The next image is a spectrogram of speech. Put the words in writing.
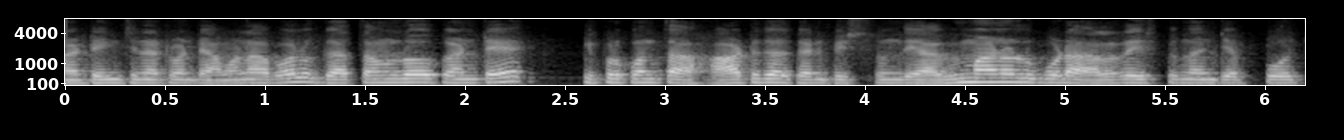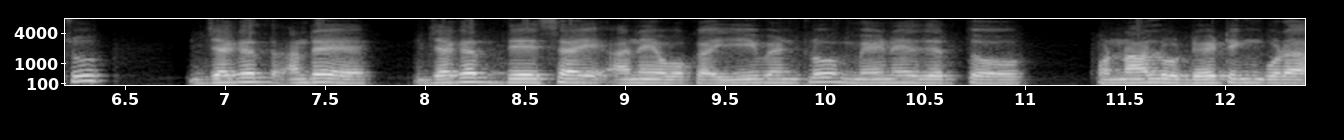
నటించినటువంటి అమలాపాలు గతంలో కంటే ఇప్పుడు కొంత హాట్గా కనిపిస్తుంది. అభిమానులు కూడా అలరిస్తుందని చెప్పుకోవచ్చు. జగత్ అంటే జగత్ దేశాయ్ అనే ఒక ఈవెంట్లో మేనేజర్తో కొన్నాళ్ళు డేటింగ్ కూడా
